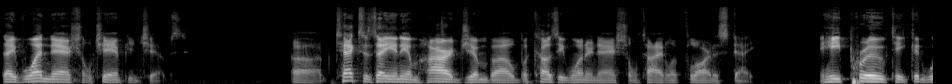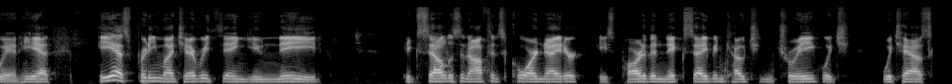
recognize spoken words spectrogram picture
they've won national championships. Uh, Texas A&M hired Jimbo because he won a national title at Florida State. He proved he could win. He had he has pretty much everything you need. Excelled as an offense coordinator. He's part of the Nick Saban coaching tree, which which has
